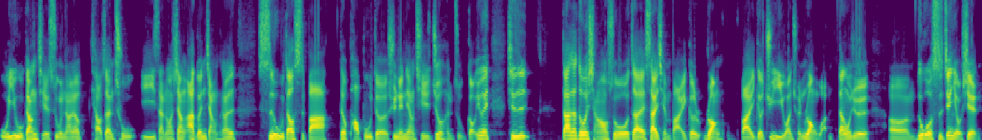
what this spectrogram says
五一五刚结束，然后要挑战出一一三的话，像阿根讲，他十五到十八的跑步的训练量其实就很足够，因为其实大家都会想要说在赛前把一个 run 把一个距离完全 run 完，但我觉得呃如果时间有限，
